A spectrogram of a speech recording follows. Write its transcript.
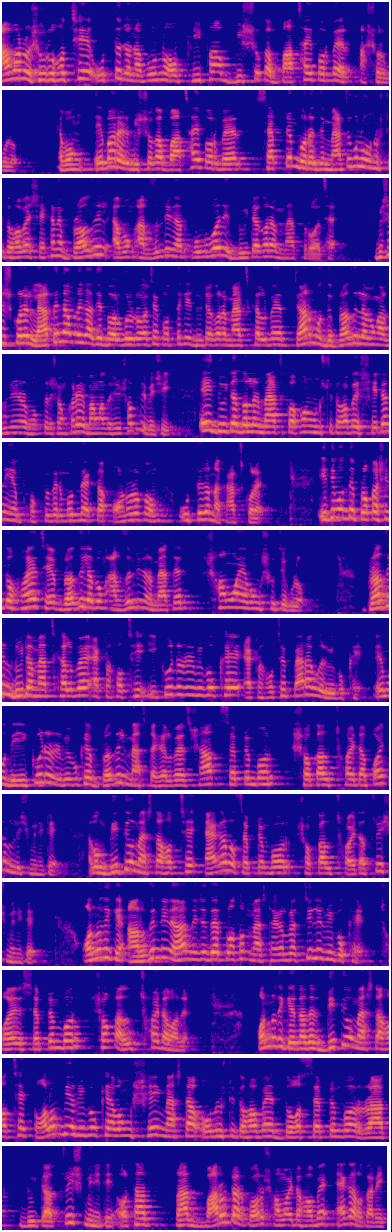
আবারও শুরু হচ্ছে উত্তেজনাপূর্ণ ফিফা বিশ্বকাপ বাছাই পর্বের আসরগুলো। এবং এবারের বিশ্বকাপ বাছাই পর্বের সেপ্টেম্বরে যে ম্যাচগুলো অনুষ্ঠিত হবে, সেখানে ব্রাজিল এবং আর্জেন্টিনার উভয়েরই দুইটা করে ম্যাচ রয়েছে। বিশেষ করে ল্যাতিন আমেরিকা যে দলগুলো রয়েছে, প্রত্যেকেই দুইটা করে ম্যাচ খেলবে, যার মধ্যে ব্রাজিল এবং আর্জেন্টিনার ভক্তের সংখ্যাটাই বাংলাদেশের সবচেয়ে বেশি। এই দুইটা দলের ম্যাচ কখন অনুষ্ঠিত হবে, সেটা নিয়ে ভক্তদের মধ্যে একটা অন্যরকম উত্তেজনা কাজ করে। ইতিমধ্যে প্রকাশিত হয়েছে ব্রাজিল এবং আর্জেন্টিনার ম্যাচের সময় এবং সূচিগুলো। ব্রাজিল দুইটা ম্যাচ খেলবে, একটা হচ্ছে ইকুয়েডরের বিপক্ষে, একটা হচ্ছে প্যারাগুয়ের বিপক্ষে। এর মধ্যে ইকুয়েডরের বিপক্ষে ব্রাজিল ম্যাচটা খেলবে সাত সেপ্টেম্বর সকাল ছয়টা পঁয়তাল্লিশ মিনিটে এবং দ্বিতীয় ম্যাচটা হচ্ছে এগারো সেপ্টেম্বর সকাল ছয়টা ত্রিশ মিনিটে। অন্যদিকে আর্জেন্টিনা নিজেদের প্রথম ম্যাচটা খেলবে চিলির বিপক্ষে, ছয় সেপ্টেম্বর সকাল ছয়টা বাজে। অন্যদিকে তাদের দ্বিতীয় ম্যাচটা হচ্ছে কলম্বিয়ার বিপক্ষে এবং সেই ম্যাচটা অনুষ্ঠিত হবে দশ সেপ্টেম্বর রাত দুইটা ত্রিশ মিনিটে। অর্থাৎ রাত বারোটার পর সময়টা হবে এগারো তারিখ।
